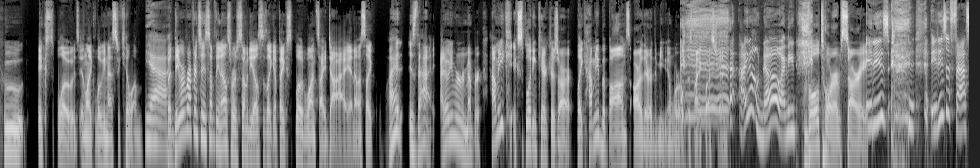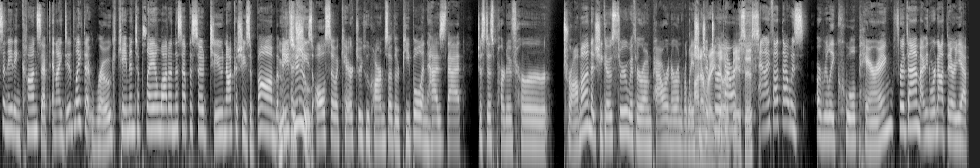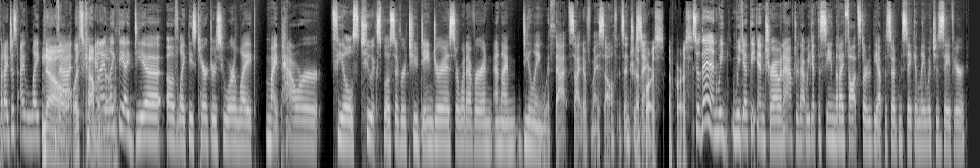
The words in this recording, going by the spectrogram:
who explodes, and like Logan has to kill him. yeah. But they were referencing something else where somebody else is like, if I explode once, I die. And I was like, what is that? I don't even remember. How many exploding characters are like, how many bombs are there in the mutant world? Is my question. I don't know. I mean, Voltorb, sorry. It is it is a fascinating concept and I did like that Rogue came into play a lot on this episode too, not cuz she's a bomb, but Me because too. she's also a character who harms other people and has that just as part of her trauma that she goes through with her own power and her own on relationship a to her power. basis. And I thought that was a really cool pairing for them. I mean, we're not there yet, but I just I like No, that it's coming. and I though. like the idea of like these characters who are like, my power feels too explosive or too dangerous or whatever, and and I'm dealing with that side of myself. It's interesting. of course, of course. So then we we get the intro, and after that we get the scene that I thought started the episode mistakenly, which is Xavier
